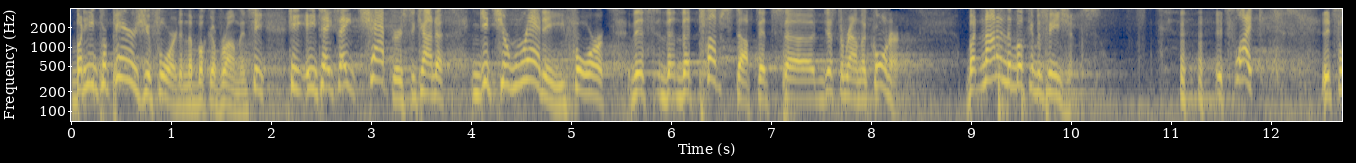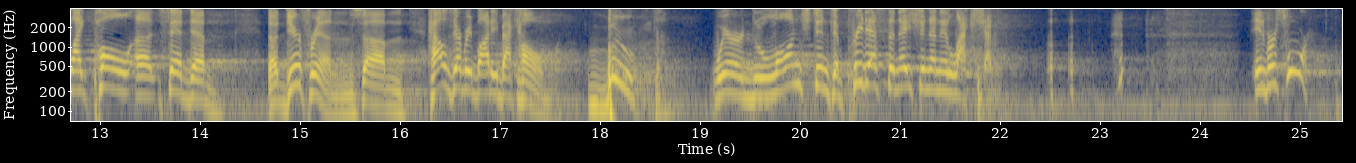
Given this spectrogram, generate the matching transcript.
But he prepares you for it in the book of Romans. He, he, he takes eight chapters to kind of get you ready for this, the, the tough stuff that's uh, just around the corner. But not in the book of Ephesians. it's like, it's like Paul uh, said, uh, uh, Dear friends, um, how's everybody back home? Boom! We're launched into predestination and election. in verse 4,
